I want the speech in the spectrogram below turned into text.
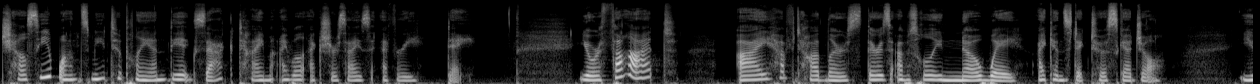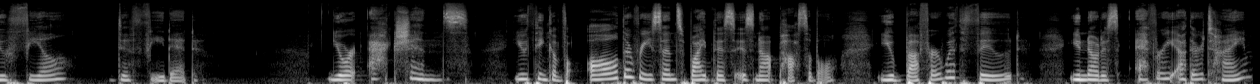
Chelsea wants me to plan the exact time I will exercise every day. Your thought, I have toddlers. There is absolutely no way I can stick to a schedule. You feel defeated. Your actions, you think of all the reasons why this is not possible. You buffer with food. You notice every other time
